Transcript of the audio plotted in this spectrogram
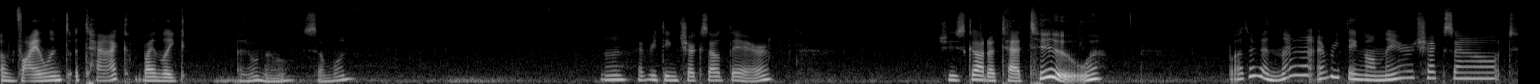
A violent attack by, like, I don't know, someone? Uh, everything checks out there. She's got a tattoo. But other than that, everything on there checks out.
